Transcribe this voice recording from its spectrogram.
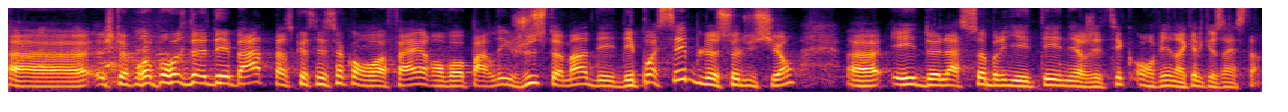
euh, je te propose de débattre parce que c'est ça qu'on va faire. On va parler justement des, des possibles solutions euh, et de la sobriété énergétique. On revient dans quelques instants.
